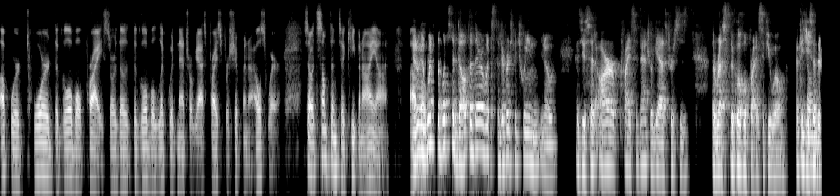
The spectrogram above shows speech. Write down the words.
upward toward the global price or the, the global liquid natural gas price for shipment elsewhere. So it's something to keep an eye on. Uh, and what's the, what's the delta there? What's the difference between, you know, as you said, our price of natural gas versus the rest of the global price, if you will? I think you said there.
